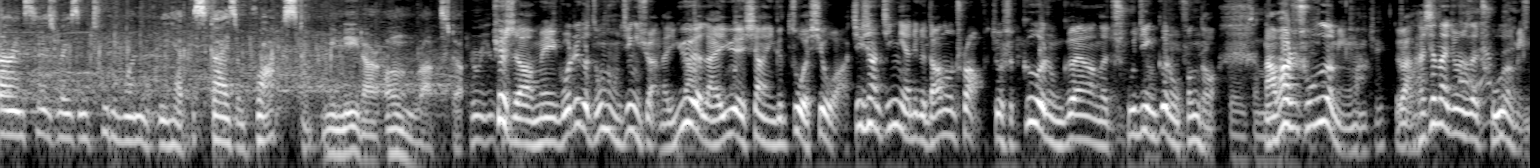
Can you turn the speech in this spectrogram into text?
RNC is raising two to one that we have. This guy's a rock star. We need our own rock star. 确实啊，美国这个总统竞选呢，越来越像一个作秀啊。就像今年这个 Donald Trump，就是各种各样的出尽各种风头，哪怕是出恶名嘛，对吧？他现在就是在出恶名，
